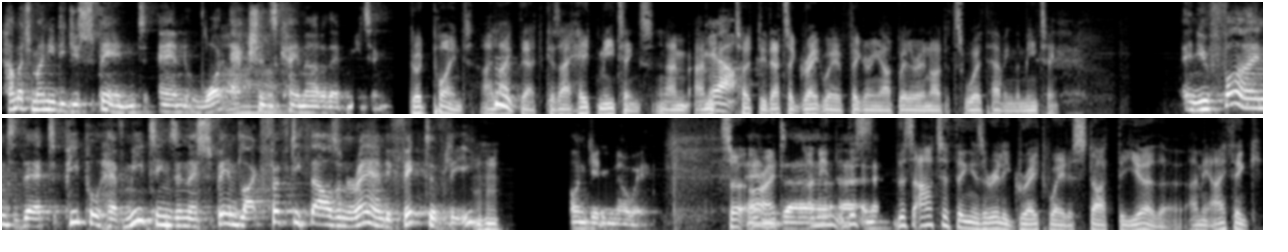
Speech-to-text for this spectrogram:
how much money did you spend, and what actions came out of that meeting? Good point. I like that because I hate meetings, and I'm I'm Yeah. totally. That's a great way of figuring out whether or not it's worth having the meeting. And you find that people have meetings and they spend like 50,000 Rand effectively on getting nowhere. So, all right. Uh, I mean, uh, this and- this OUTA thing is a really great way to start the year, though. I mean, I think,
